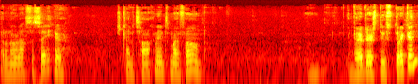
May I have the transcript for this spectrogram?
I don't know what else to say here. Just kind of talking into my phone. Verders du Stricken?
